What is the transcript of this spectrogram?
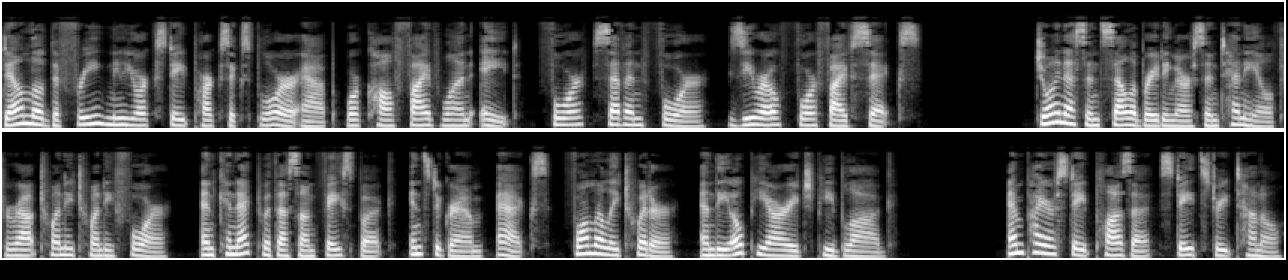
download the free New York State Parks Explorer app or call 518-474-0456. Join us in celebrating our centennial throughout 2024 and connect with us on Facebook, Instagram, X, formerly Twitter, and the OPRHP blog. Empire State Plaza, State Street Tunnel.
